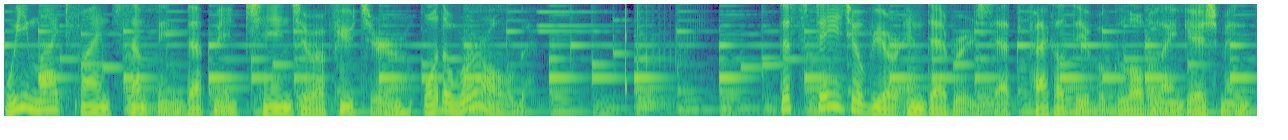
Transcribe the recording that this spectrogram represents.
we might find something that may change our future or the world. The stage of your endeavors at Faculty of Global Engagement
